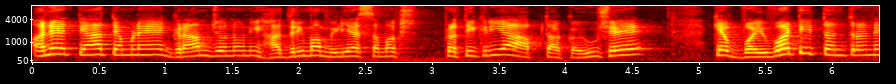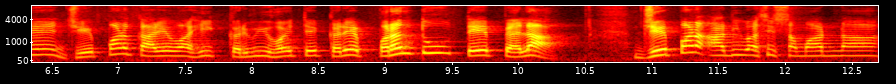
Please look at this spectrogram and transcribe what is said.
અને ત્યાં તેમણે ગ્રામજનોની હાજરીમાં મીડિયા સમક્ષ પ્રતિક્રિયા આપતા કહ્યું છે કે વહીવટી તંત્રને જે પણ કાર્યવાહી કરવી હોય તે કરે, પરંતુ તે પહેલાં જે પણ આદિવાસી સમાજના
